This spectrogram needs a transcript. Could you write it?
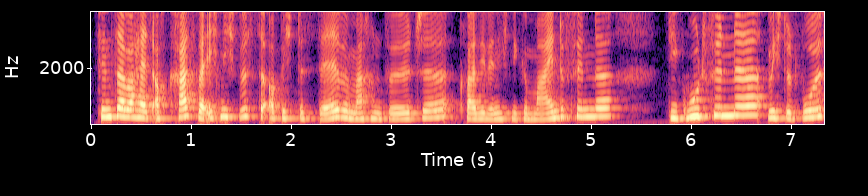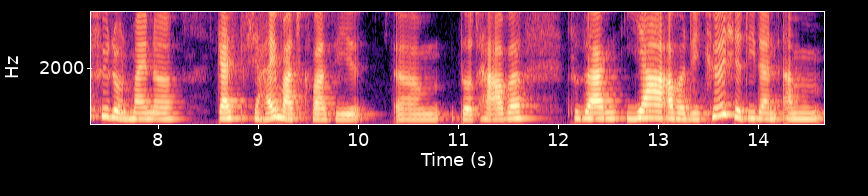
Finde es aber halt auch krass, weil ich nicht wüsste, ob ich dasselbe machen wollte, quasi wenn ich eine Gemeinde finde, die gut finde, mich dort wohlfühle und meine geistliche Heimat quasi ähm, dort habe, zu sagen, ja, aber die Kirche, die dann am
